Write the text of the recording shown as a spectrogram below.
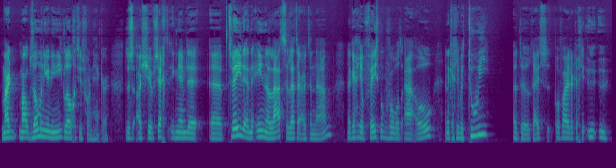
Maar, maar op zo'n manier die niet logisch is voor een hacker. Dus als je zegt, ik neem de eh, tweede en de ene laatste letter uit de naam. Dan krijg je op Facebook bijvoorbeeld AO. En dan krijg je bij TUI, eh, de reisprovider, krijg je UU.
